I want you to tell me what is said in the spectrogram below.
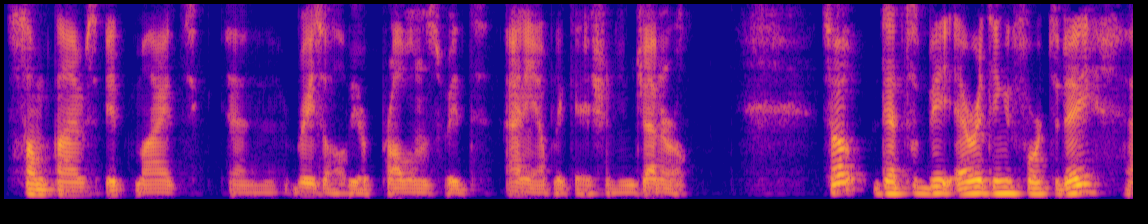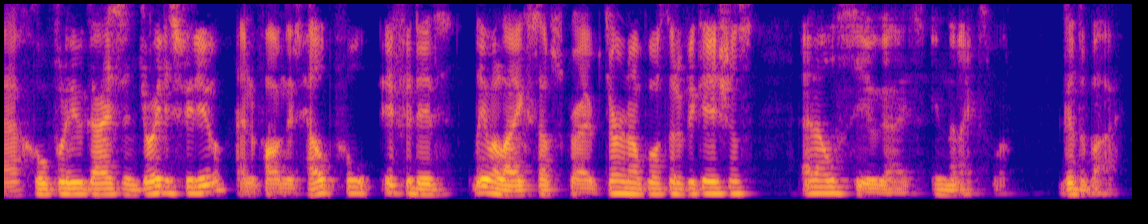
Sometimes it might uh, resolve your problems with any application in general. So that would be everything for today. Uh, hopefully you guys enjoyed this video and found it helpful. If you did, leave a like, subscribe, turn on post notifications, and I will see you guys in the next one. Goodbye.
